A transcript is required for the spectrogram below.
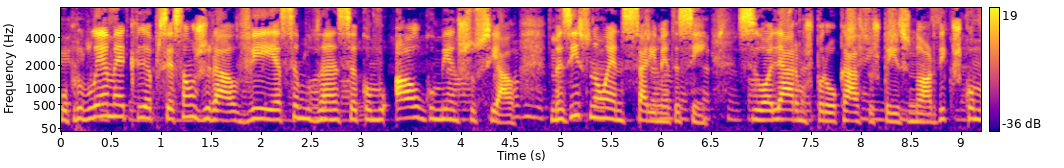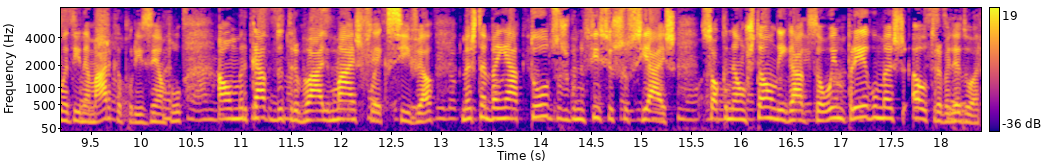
O problema é que a percepção geral vê essa mudança como algo menos social, mas isso não é necessariamente assim. Se olharmos para o caso dos países nórdicos, como a Dinamarca, por exemplo, há um mercado de trabalho mais flexível, mas também há todos os benefícios sociais, só que não estão ligados ao emprego, mas ao trabalhador.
